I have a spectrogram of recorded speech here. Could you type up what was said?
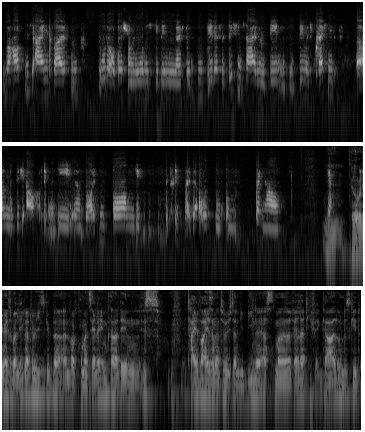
überhaupt nicht eingreifen oder ob er schon Honig gewinnen möchte. Das muss jeder für sich entscheiden und de dementsprechend ähm, sich auch in die äh, Beutenform, die Betriebsweise aussuchen. Genau. Ja. Mhm. Genau, wenn ich mir jetzt überlege, natürlich, es gibt da einfach kommerzielle Imker, denen ist teilweise natürlich dann die Biene erstmal relativ egal und es geht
